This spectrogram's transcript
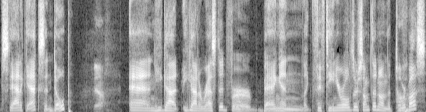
Static X and Dope. Yeah. and he got he got arrested for banging like 15 year olds or something on the tour bus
